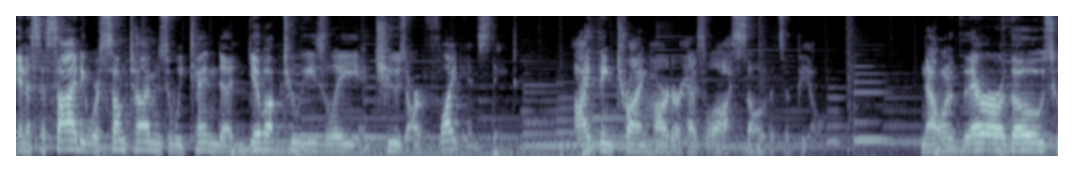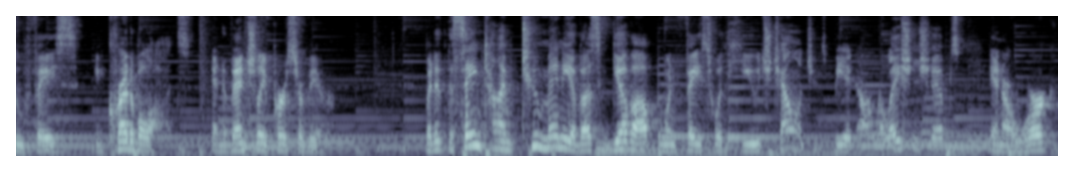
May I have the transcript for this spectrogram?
in a society where sometimes we tend to give up too easily and choose our flight instinct, I think trying harder has lost some of its appeal. Now, there are those who face incredible odds and eventually persevere. But at the same time, too many of us give up when faced with huge challenges, be it in our relationships, in our work,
